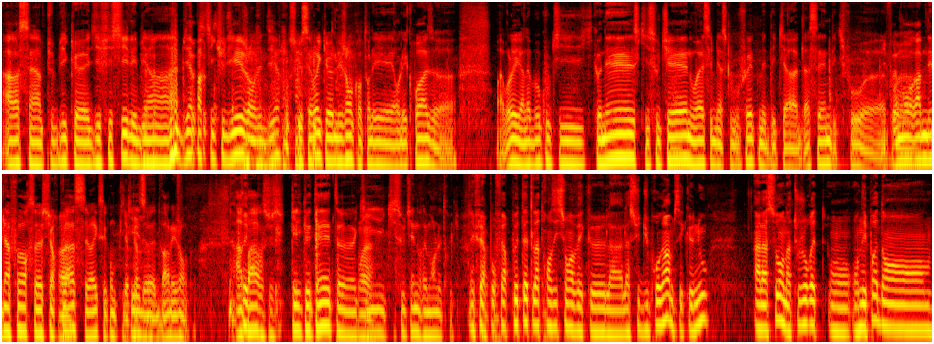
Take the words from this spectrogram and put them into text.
Arras, c'est un public euh, difficile et bien, bien particulier, j'ai envie de dire. Parce que c'est vrai que les gens, quand on les, on les croise, euh, bah voilà, il y en a beaucoup qui, qui connaissent, qui soutiennent. Ouais, c'est bien ce que vous faites, mais dès qu'il y a de la scène, dès qu'il faut, euh, faut, vraiment euh, ramener la force euh, sur ouais. place, c'est vrai que c'est compliqué de, voir les gens. quoi. À part juste quelques têtes euh, qui, Ouais. qui soutiennent vraiment le truc. Et faire, pour faire peut-être la transition avec euh, la, la suite du programme, c'est que nous, à l'assaut, on a toujours été, on n'est pas dans,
